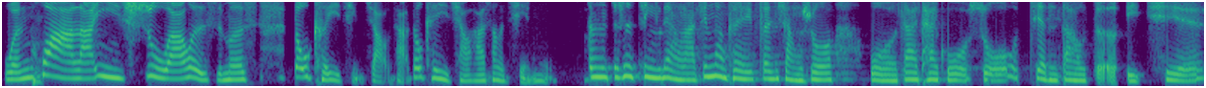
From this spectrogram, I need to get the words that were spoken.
文化啦、艺术啊，或者什么都可以请教他，都可以敲他上节目。但是就是尽量啦，尽量可以分享说我在泰国所见到的一切。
